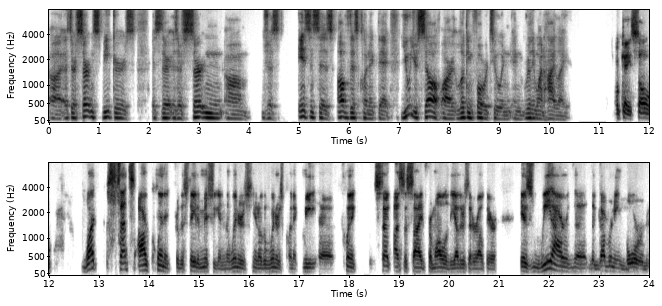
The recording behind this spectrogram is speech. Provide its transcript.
uh, is there certain speakers? Is there is there certain um, just instances of this clinic that you yourself are looking forward to and, and really want to highlight? Okay, so what sets our clinic for the state of Michigan, the winners, you know, the winners clinic media uh, clinic set us aside from all of the others that are out there is we are the the governing board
